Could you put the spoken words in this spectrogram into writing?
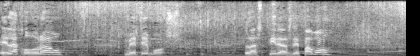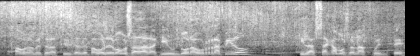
El ajo dorado metemos las tiras de pavo. Vamos a meter las tiritas de pavo. Les vamos a dar aquí un dorado rápido y las sacamos a una fuente.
